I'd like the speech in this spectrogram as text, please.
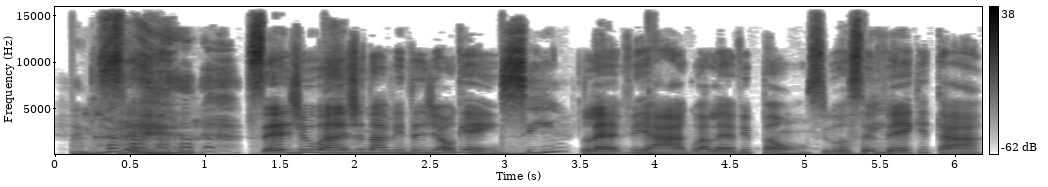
Se- seja o anjo na vida de alguém. Sim. Leve água, leve pão. Se você Sim. vê que tá,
